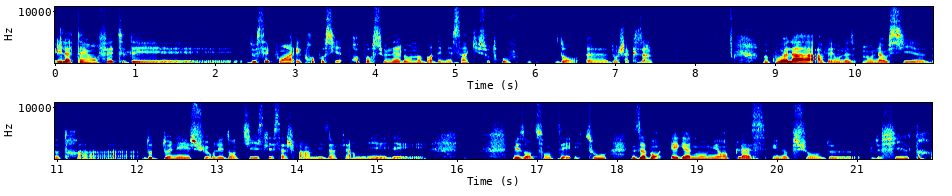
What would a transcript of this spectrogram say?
et, la taille, en fait, des, de ces points est proportionnelle au nombre des médecins qui se trouvent dans, dans chaque zone. Donc voilà, on, a, aussi euh, d'autres données sur les dentistes, les sages-femmes, les infirmiers, les maisons de santé et tout. Nous avons également mis en place une option de, filtre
